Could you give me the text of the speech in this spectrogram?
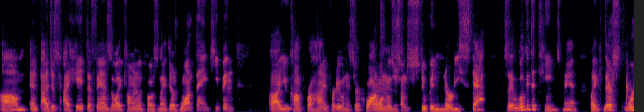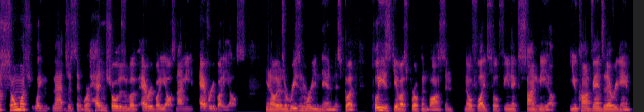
Um, and I just I hate the fans that like come into the post and like there's one thing keeping uh UConn behind Purdue and it's their quad one wins or some stupid nerdy stat. So look at the teams, man. Like there's we're so much like Matt just said, we're head and shoulders above everybody else, and I mean everybody else. You know, there's a reason we're unanimous, but please give us Brooklyn, Boston. No flights till Phoenix. Sign me up. UConn fans at every game.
